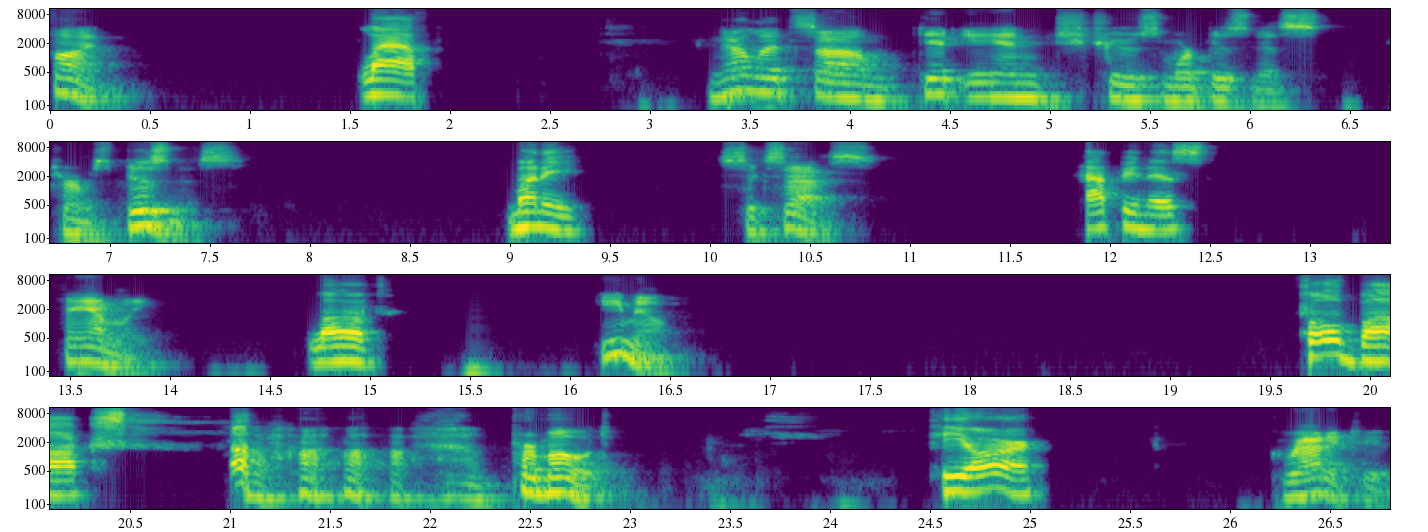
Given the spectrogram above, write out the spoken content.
Fun. Laugh. Now let's um, get into some more business terms. Business, Money. success, Happiness. family, Love. Email, Full box. promote, PR. gratitude,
